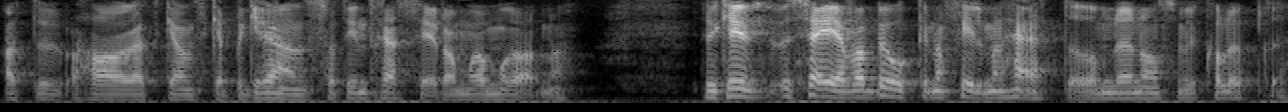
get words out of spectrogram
att du har ett ganska begränsat intresse i de områdena. Du kan ju säga vad boken och filmen heter om det är någon som vill kolla upp det.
